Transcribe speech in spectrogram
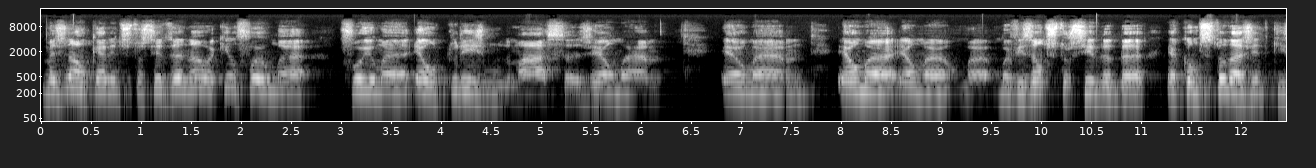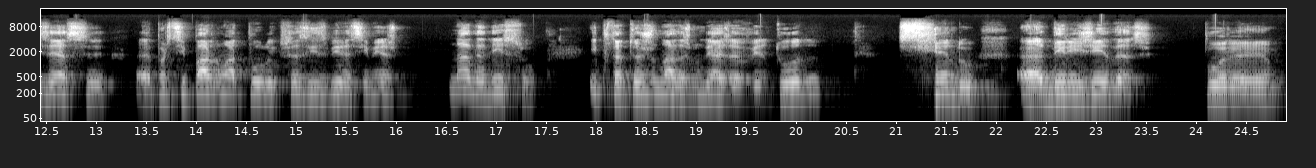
Mas não, querem distorcer, dizer, não, aquilo foi uma, foi uma, é um turismo de massas, é uma, é uma, é uma, é uma, uma, uma visão distorcida da. É como se toda a gente quisesse uh, participar num ato público para se exibir a si mesmo. Nada disso. E, portanto, as Jornadas Mundiais da Juventude, sendo uh, dirigidas por uh,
